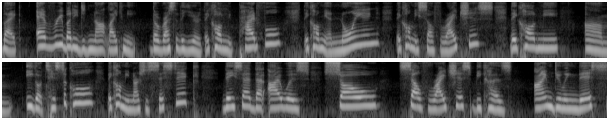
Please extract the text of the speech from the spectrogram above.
like everybody did not like me the rest of the year. They called me prideful, they called me annoying, they called me self-righteous, they called me um egotistical, they called me narcissistic. They said that I was so self-righteous because I'm doing this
